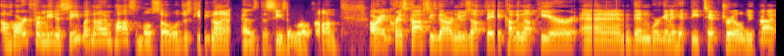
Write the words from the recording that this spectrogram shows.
uh, hard for me to see, but not impossible. So we'll just keep an eye on as the season rolls on. All right, Chris Kofsky's got our news update coming up here, and then we're going to hit the tip drill. We've got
